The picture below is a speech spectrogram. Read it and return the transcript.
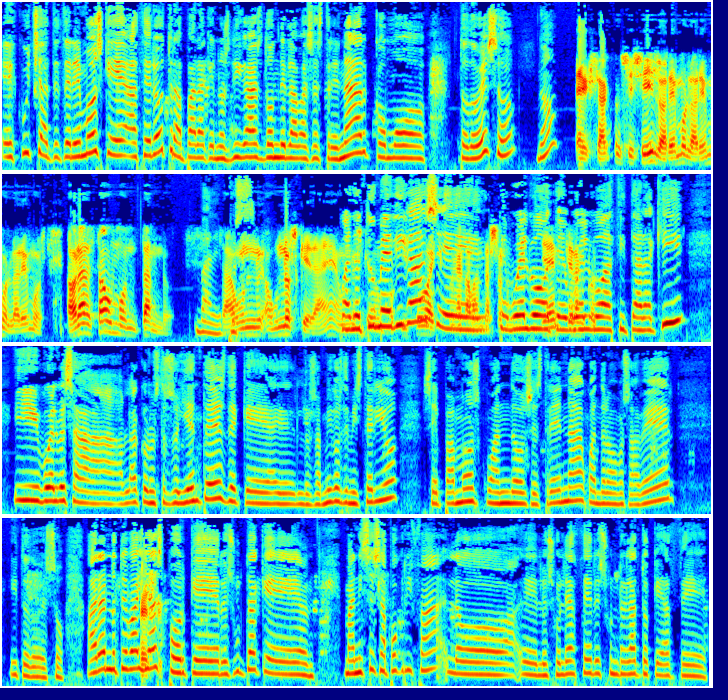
Escucha, te tenemos que hacer otra para que nos digas dónde la vas a estrenar, cómo todo eso, ¿no? Exacto, sí, sí, lo haremos, lo haremos, lo haremos. Ahora la estamos montando. Vale, pues aún, nos queda, ¿eh? cuando tú me digas, eh, te vuelvo, te vuelvo a citar aquí y vuelves a hablar con nuestros oyentes de que eh, los amigos de Misterio sepamos cuándo se estrena, cuándo lo vamos a ver y todo eso. Ahora no te vayas porque resulta que Manises Apócrifa lo, eh, lo suele hacer, es un relato que hace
